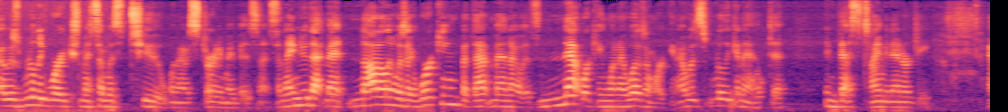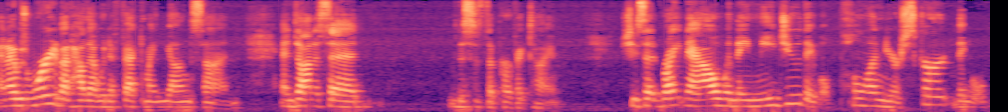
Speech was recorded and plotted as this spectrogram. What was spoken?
I was really worried because my son was two when I was starting my business. And I knew that meant not only was I working, but that meant I was networking when I wasn't working. I was really going to have to invest time and energy. And I was worried about how that would affect my young son. And Donna said, This is the perfect time. She said, Right now, when they need you, they will pull on your skirt, they will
